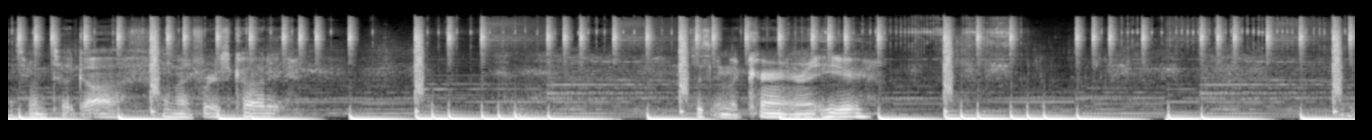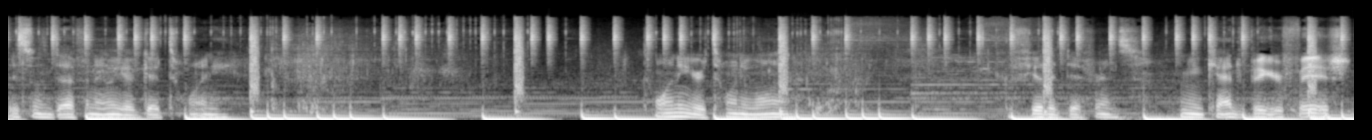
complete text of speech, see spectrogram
This one took off when I first caught it. Just in the current right here. This one's definitely a good 20. 20 or 21. I feel the difference. You can catch bigger fish.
